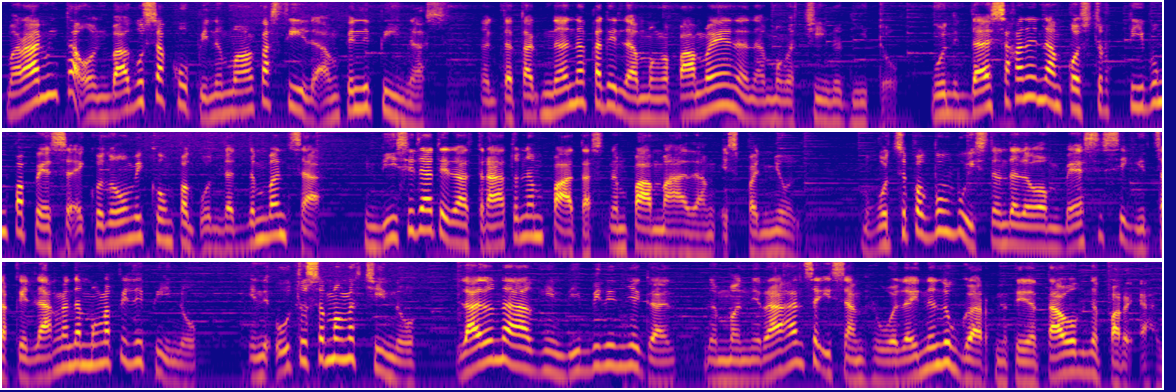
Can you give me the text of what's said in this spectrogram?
Maraming taon bago sakupin ng mga Kastila ang Pilipinas, nagtatagna ng kanilang mga pamayanan ang mga Chino dito. Ngunit dahil sa kanilang konstruktibong papel sa ekonomikong pag-unlad ng bansa, hindi sila tinatrato ng patas ng pamahalang Espanyol. Bukod sa pagbubuwis ng dalawang beses sigit sa kailangan ng mga Pilipino, iniutos sa mga Chino, lalo na ang hindi bininyagan na manirahan sa isang hiwalay na lugar na tinatawag na pareal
